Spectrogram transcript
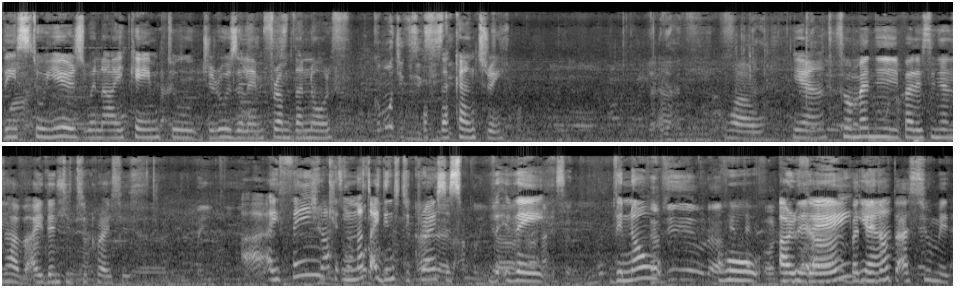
these two years when I came to Jerusalem from the north of the country. Wow. Yeah. So many Palestinians have identity crisis. I think not identity crisis. th- They they know who are They they, but yeah. they don't assume it.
